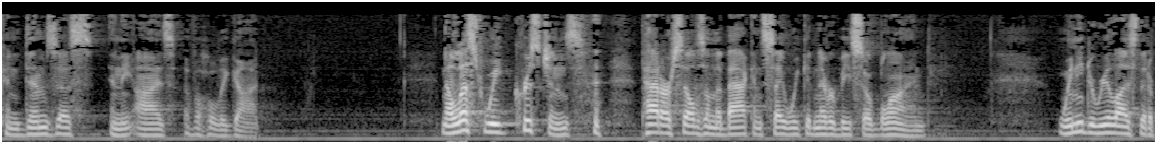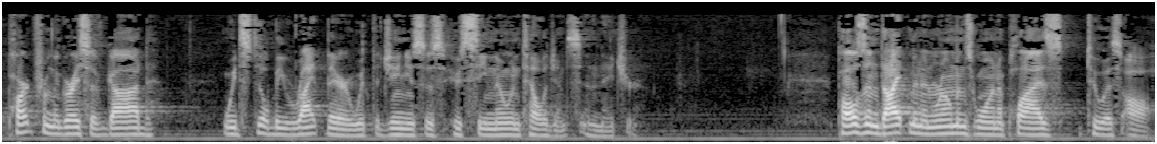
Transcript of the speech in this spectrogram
condemns us in the eyes of a holy God. Now lest we Christians pat ourselves on the back and say we could never be so blind, we need to realize that apart from the grace of God, we'd still be right there with the geniuses who see no intelligence in nature. Paul's indictment in Romans 1 applies to us all.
